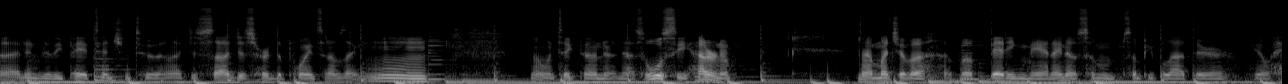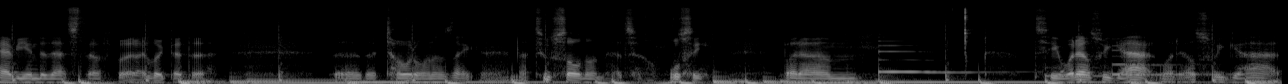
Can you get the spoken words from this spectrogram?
I didn't really pay attention to it. I just saw, I just heard the points, and I was like, hmm, I want to take the under on that. So we'll see. I don't know. Not much of a of a betting man. I know some some people out there, you know, heavy into that stuff. But I looked at the the, the total, and I was like, eh, I'm not too sold on that. So we'll see. But um, let's see what else we got. What else we got?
